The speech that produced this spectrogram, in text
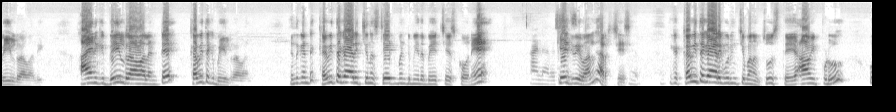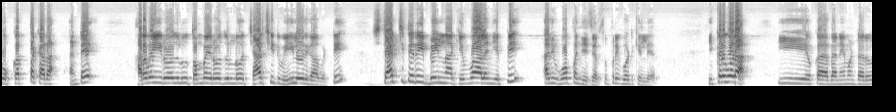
బెయిల్ రావాలి. ఆయనకి బెయిల్ రావాలంటే కవితకి బెయిల్ రావాలి. ఎందుకంటే కవిత గారు ఇచ్చిన స్టేట్మెంట్ మీద బేస్ చేసుకొనే కేజ్రీవాల్ని అరెస్ట్ చేశారు. ఇక కవిత గారి గురించి మనం చూస్తే ఆమె ఇప్పుడు ఓ కొత్త కథ. అంటే అరవై రోజులు తొంభై రోజుల్లో ఛార్జ్షీట్ వేయలేదు కాబట్టి స్టాచ్యుటరీ బెయిల్ నాకు ఇవ్వాలని చెప్పి అది ఓపెన్ చేశారు సుప్రీంకోర్టుకి వెళ్ళారు. ఇక్కడ కూడా ఈ యొక్క దాన్ని ఏమంటారు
